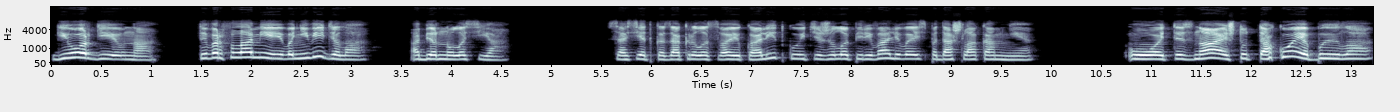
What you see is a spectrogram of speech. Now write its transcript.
«Георгиевна, ты Варфоломеева не видела?» — обернулась я. Соседка закрыла свою калитку и, тяжело переваливаясь, подошла ко мне. «Ой, ты знаешь, тут такое было!»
